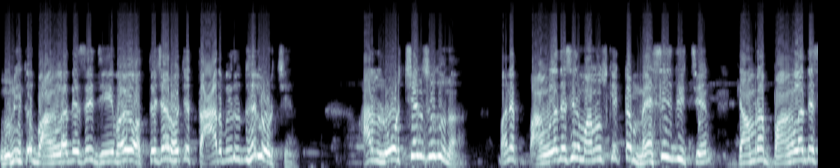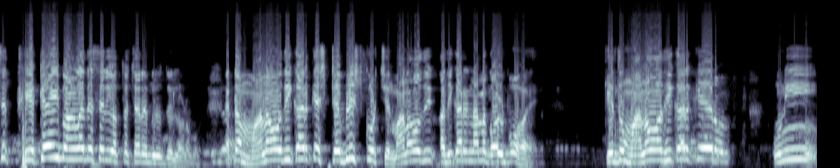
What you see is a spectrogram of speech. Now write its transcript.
উনি তো বাংলাদেশে যেভাবে অত্যাচার হচ্ছে, তার বিরুদ্ধে লড়ছেন। আর লড়ছেন শুধু না মানে বাংলাদেশের মানুষকে একটা মেসেজ দিচ্ছেন যে আমরা বাংলাদেশে থেকেই বাংলাদেশের অত্যাচারের বিরুদ্ধে লড়বো। একটা মানব অধিকারকে স্টেবলিশ করছেন। মানব অধি- অধিকারের নামে গল্প হয়। কিন্তু মানব অধিকারকে উনি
